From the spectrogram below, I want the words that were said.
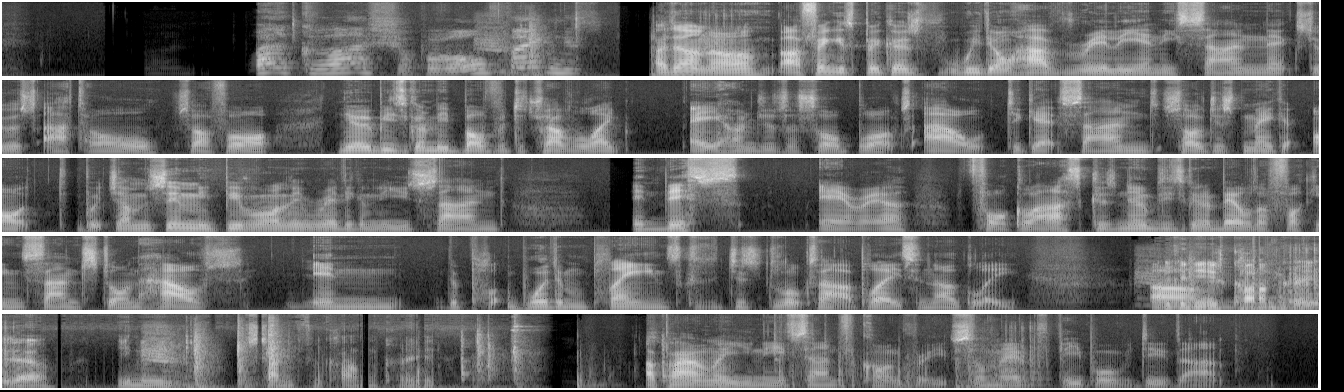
Why glass shop of all things? I don't know. I think it's because we don't have really any sand next to us at all. So I thought nobody's gonna be bothered to travel like 800 or so blocks out to get sand. So I'll just make it out. Which I'm assuming people are only really gonna use sand in this area for glass because nobody's gonna build a fucking sandstone house in the pl- wooden planes because it just looks out of place and ugly. You can Um, use concrete though. You need sand for concrete. apparently, you need sand for concrete, so maybe people would do that.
